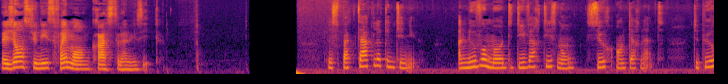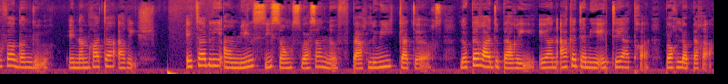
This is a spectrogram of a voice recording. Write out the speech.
Les gens s'unissent vraiment grâce à la musique. Le spectacle continue. Un nouveau mode de divertissement sur Internet. De Purva Gangur et Namrata Harish. Établi en 1669 par Louis XIV, l'Opéra de Paris est une académie et théâtre pour l'opéra.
